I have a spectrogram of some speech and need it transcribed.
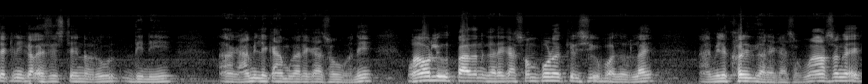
टेक्निकल एसिस्टेन्टहरू दिने हामीले काम गरेका छौँ भने उहाँहरूले उत्पादन गरेका सम्पूर्ण कृषि उपजहरूलाई हामीले खरिद गरेका छौँ। उहाँहरूसँग एक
